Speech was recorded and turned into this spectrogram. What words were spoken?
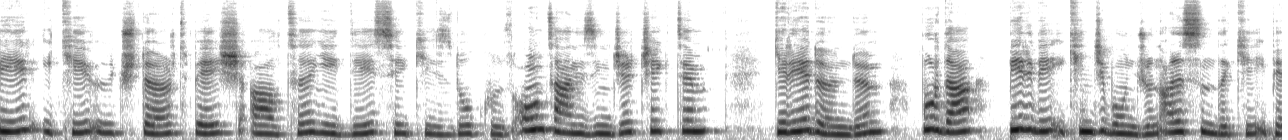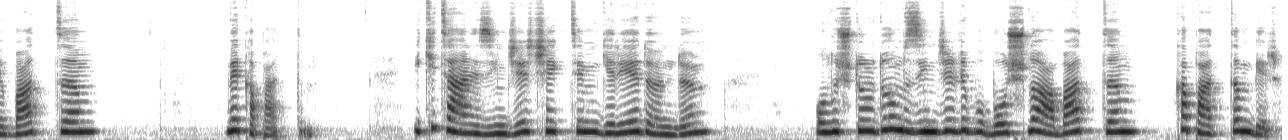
1, 2, 3, 4, 5, 6, 7, 8, 9, 10 tane zincir çektim. Geriye döndüm. Burada bir ve ikinci boncuğun arasındaki ipe battım ve kapattım. İki tane zincir çektim, geriye döndüm. Oluşturduğum zincirli bu boşluğa battım, kapattım bir.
